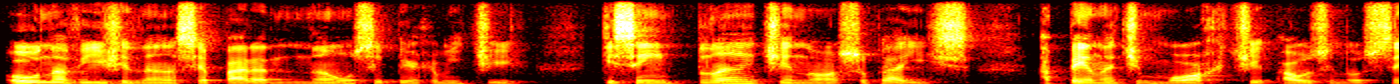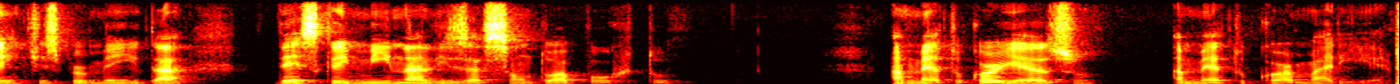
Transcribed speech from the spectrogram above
ou na vigilância para não se permitir que se implante em nosso país a pena de morte aos inocentes por meio da descriminalização do aborto. Ameto Coriezo, Ameto Cor Maria.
